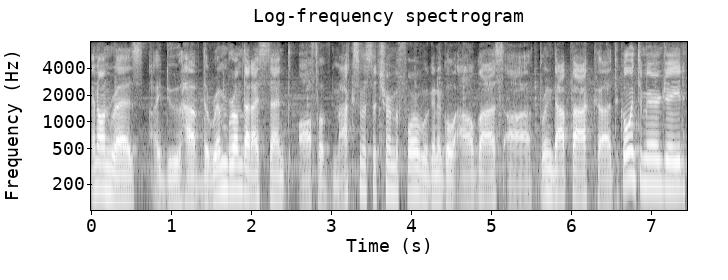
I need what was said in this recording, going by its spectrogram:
and on res, I do have the Rindbrumm that I sent off of Maximus the turn before. We're going to go Albaz, uh, bring that back uh, to go into Mirror Jade.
